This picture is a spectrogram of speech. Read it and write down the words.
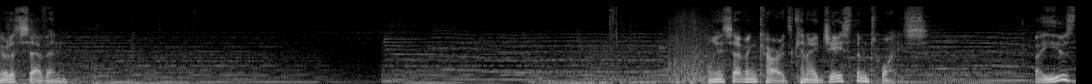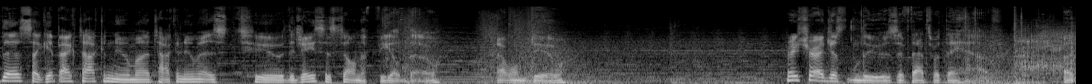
Go to seven. Twenty-seven cards. Can I Jace them twice? If I use this, I get back Takenuma. Takenuma is two. The Jace is still in the field, though. That won't do. Pretty sure I just lose if that's what they have. But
